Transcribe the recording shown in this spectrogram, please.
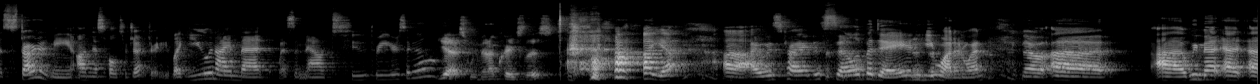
started me on this whole trajectory. Like you and I met, was it now two, three years ago? Yes, we met on Craigslist. yeah, uh, I was trying to sell a bidet, and he wanted one. No, uh, we met at a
